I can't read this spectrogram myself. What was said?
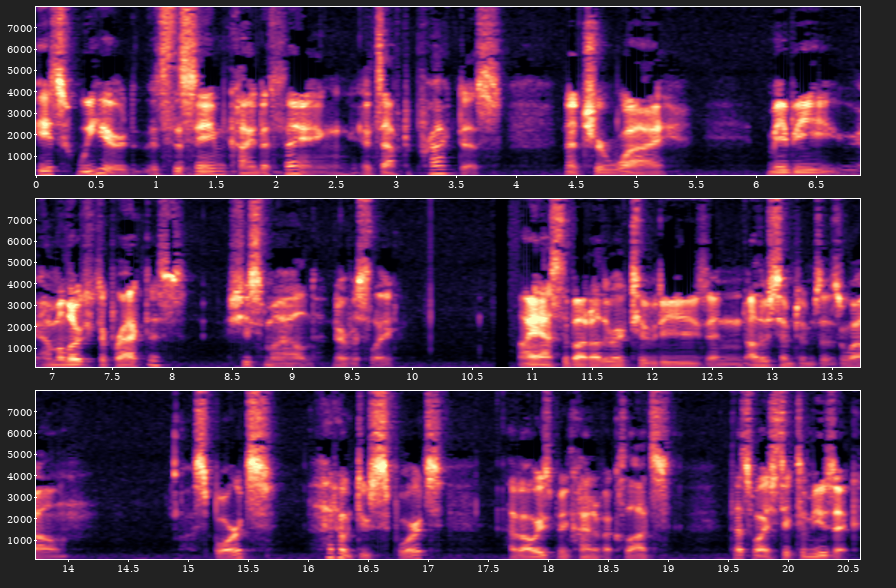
It's weird. It's the same kind of thing. It's after practice. Not sure why. Maybe I'm allergic to practice? She smiled nervously. I asked about other activities and other symptoms as well. Sports? I don't do sports. I've always been kind of a klutz. That's why I stick to music.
